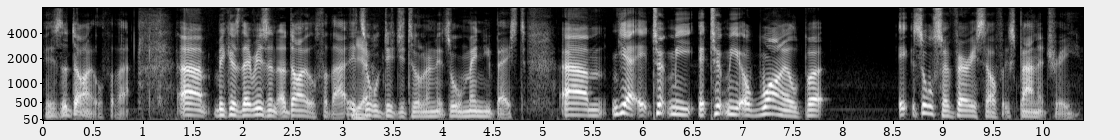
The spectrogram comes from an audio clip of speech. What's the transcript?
Here's the dial for that, um, because there isn't a dial for that. It's Yeah. all digital and it's all menu based. Um, yeah, it took me it took me a while, but it's also very self explanatory.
